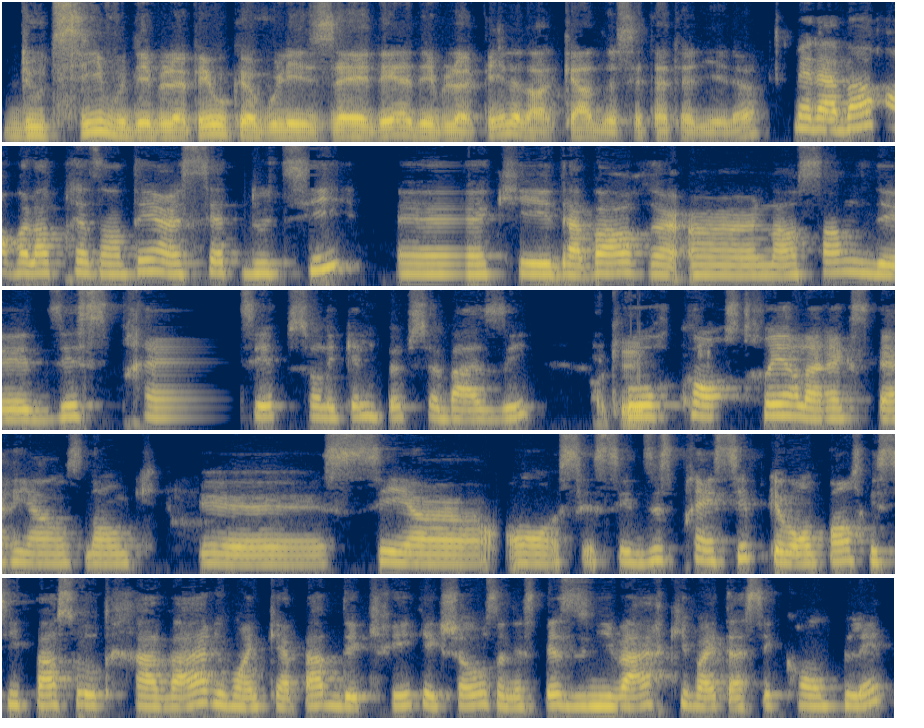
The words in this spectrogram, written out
d'outils vous développez ou que vous les aidez à développer là, dans le cadre de cet atelier-là? Mais d'abord, on va leur présenter un set d'outils euh, qui est d'abord un ensemble de 10 principes sur lesquels ils peuvent se baser pour construire leur expérience. Donc, euh, c'est ces dix principes que on pense que s'ils passent au travers, ils vont être capables de créer quelque chose, une espèce d'univers qui va être assez complet,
